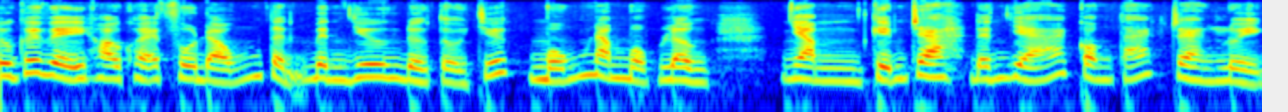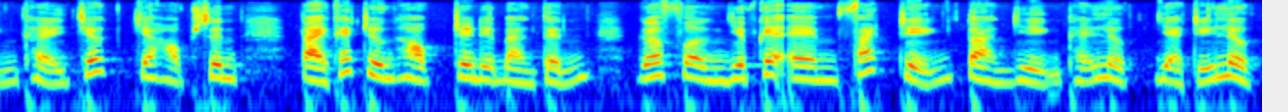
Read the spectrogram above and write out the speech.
Thưa quý vị, Hội khỏe phụ động tỉnh Bình Dương được tổ chức 4 năm một lần nhằm kiểm tra, đánh giá công tác rèn luyện thể chất cho học sinh tại các trường học trên địa bàn tỉnh, góp phần giúp các em phát triển toàn diện thể lực và trí lực.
